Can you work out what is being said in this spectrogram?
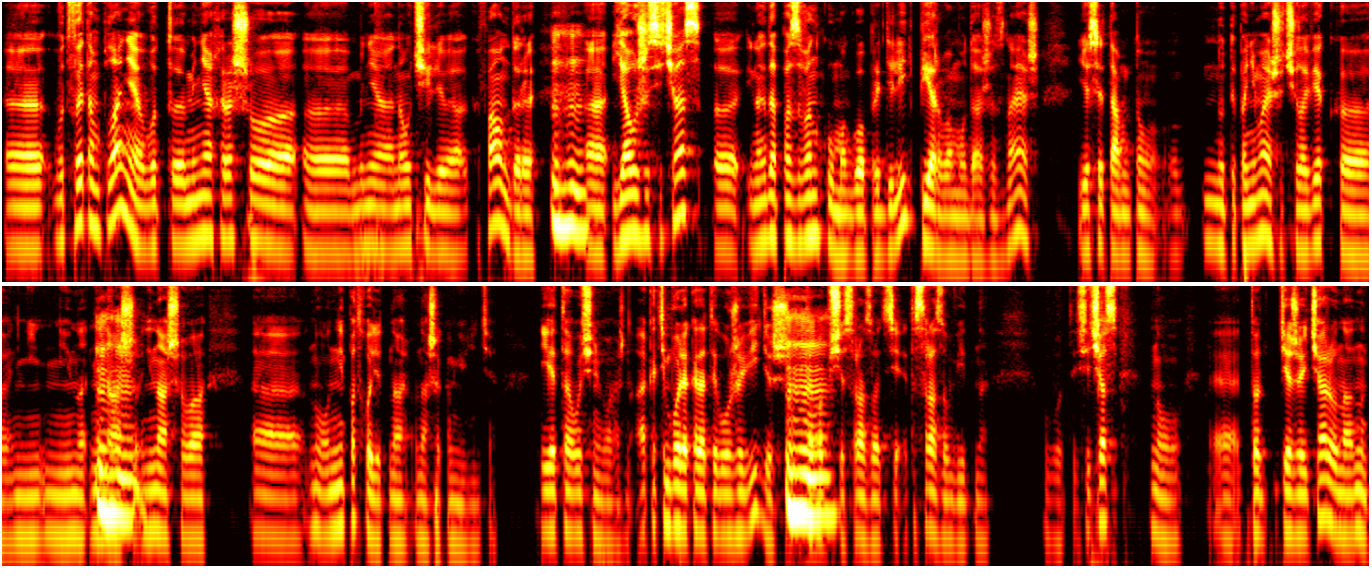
Вот в этом плане, вот э, меня хорошо, э, меня научили э, кофаундеры. Э, Я уже сейчас э, иногда по звонку могу определить, первому даже, знаешь, если там, ну, ну ты понимаешь, что человек э, не, не, не, Мгм. наш, не нашего, э, ну, он не подходит на, в наше комьюнити. И это очень важно. А тем более, когда ты его уже видишь, это Мгм. вообще сразу отсе... это сразу видно. Вот. И сейчас, ну, э, тот, те же HR у нас, ну,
